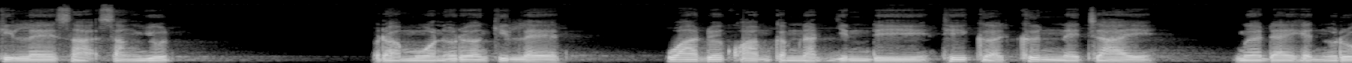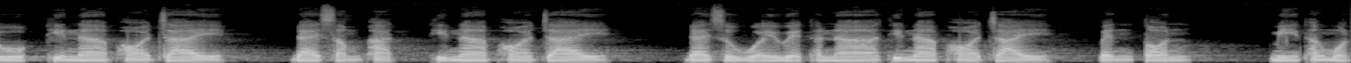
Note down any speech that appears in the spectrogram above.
กิเลสะสังยุต ประมวลเรื่องกิเลส ว่าด้วยความกำหนัดยินดีที่เกิดขึ้นในใจ เมื่อได้เห็นรูปที่น่าพอใจ ได้สัมผัสที่น่าพอใจ ได้สวยเวทนาที่น่าพอใจ เป็นต้น มีทั้งหมด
